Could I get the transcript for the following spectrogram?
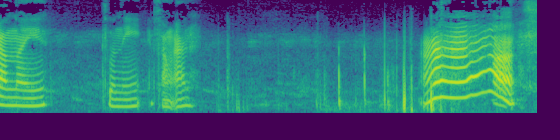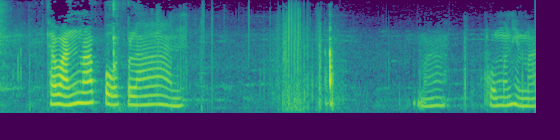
การในส่วนนี้สองอันอ่า สวรรค์มาโปรดปราน มา ผมมันเห็นไม้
